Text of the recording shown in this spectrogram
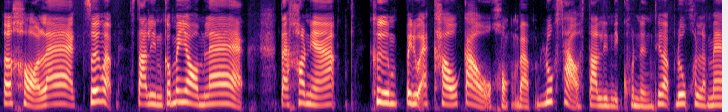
เออขอแลกซึ่งแบบสตาลินก็ไม่ยอมแลกแต่คราวเนี้ย คือไปดูแอคเคาท์เก่าของแบบลูกสาวสตาลินอีกคนหนึ่งที่แบบลูกคนละแม่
